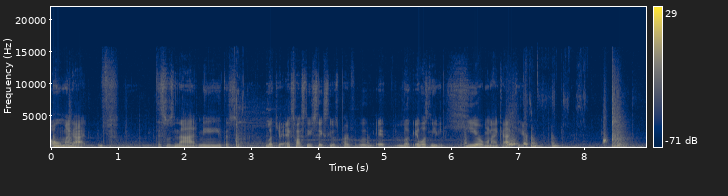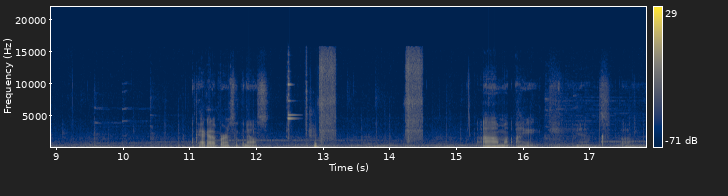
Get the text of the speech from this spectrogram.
Oh my god. This was not me. This. Look, your Xbox 360 was perfectly. It look. It wasn't even here when I got here. Okay, I gotta burn something else. Um, I can't. Um.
